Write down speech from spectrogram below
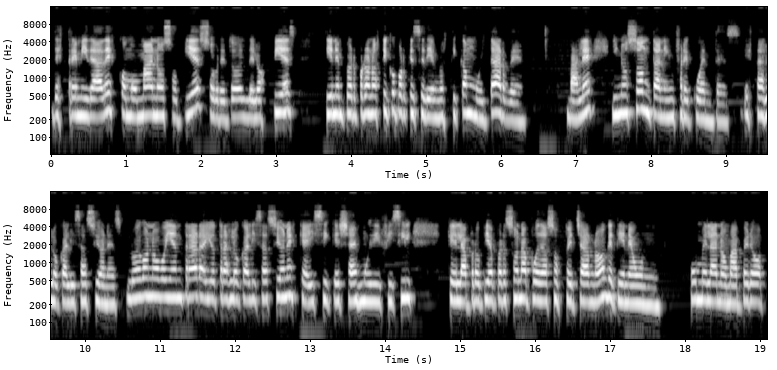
de extremidades, como manos o pies, sobre todo el de los pies, tienen peor pronóstico porque se diagnostican muy tarde. ¿Vale? Y no son tan infrecuentes estas localizaciones. Luego no voy a entrar, hay otras localizaciones que ahí sí que ya es muy difícil que la propia persona pueda sospechar ¿no? que tiene un, melanoma, pero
